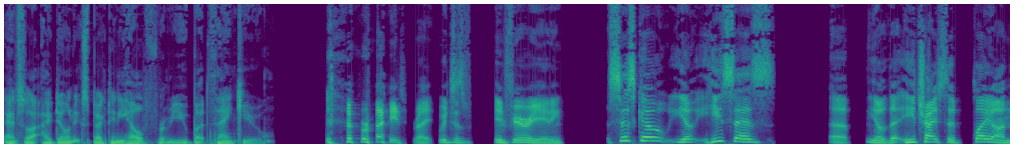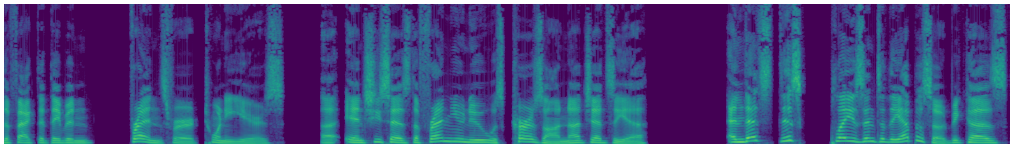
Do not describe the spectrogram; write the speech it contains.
And so I don't expect any help from you, but thank you. right, right, which is infuriating. Sisko, you know, he says, uh, you know, that he tries to play on the fact that they've been friends for 20 years. Uh, and she says, the friend you knew was Curzon, not Jadzia. And that's, this plays into the episode because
